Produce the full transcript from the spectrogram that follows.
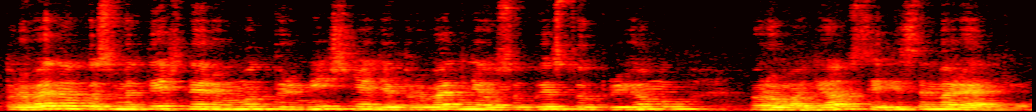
Проведено косметичний ремонт приміщення для проведення особистого прийому громадян в селі Семеренки.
